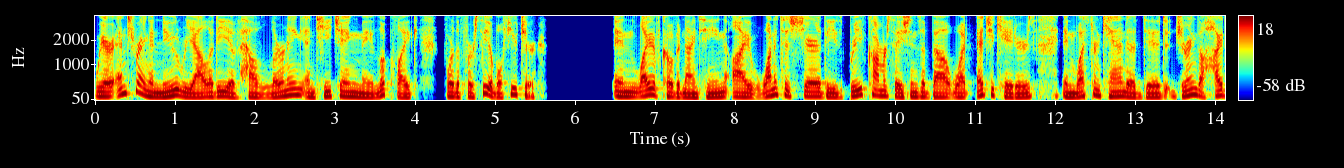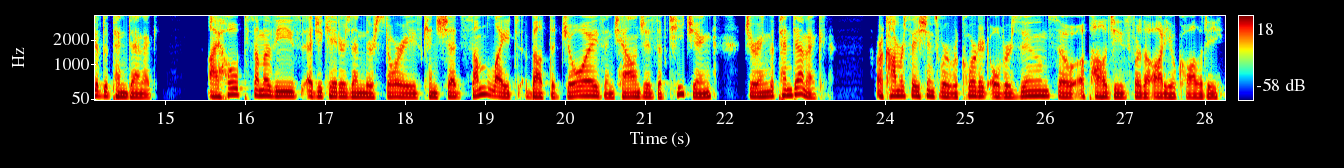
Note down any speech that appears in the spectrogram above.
we are entering a new reality of how learning and teaching may look like for the foreseeable future. In light of COVID 19, I wanted to share these brief conversations about what educators in Western Canada did during the height of the pandemic I hope some of these educators and their stories can shed some light about the joys and challenges of teaching during the pandemic. Our conversations were recorded over Zoom, so apologies for the audio quality.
